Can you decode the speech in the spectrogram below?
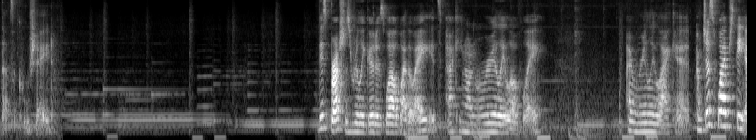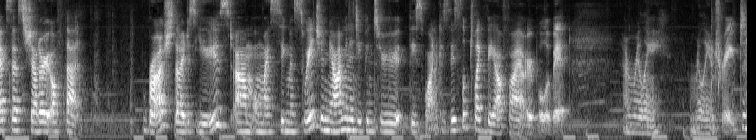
that's a cool shade. This brush is really good as well, by the way. It's packing on really lovely. I really like it. I've just wiped the excess shadow off that brush that I just used um, on my Sigma switch and now I'm going to dip into this one because this looked like VR Fire Opal a bit. I'm really, I'm really intrigued.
